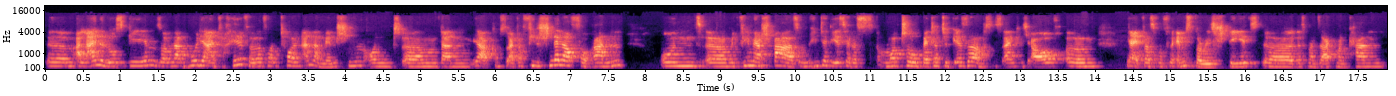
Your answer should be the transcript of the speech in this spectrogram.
ähm, alleine losgehen, sondern hol dir einfach Hilfe von tollen anderen Menschen und ähm, dann ja, kommst du einfach viel schneller voran und äh, mit viel mehr Spaß. Und hinter dir ist ja das Motto Better Together und das ist eigentlich auch ähm, ja, etwas, wofür M-Stories steht, äh, dass man sagt, man kann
